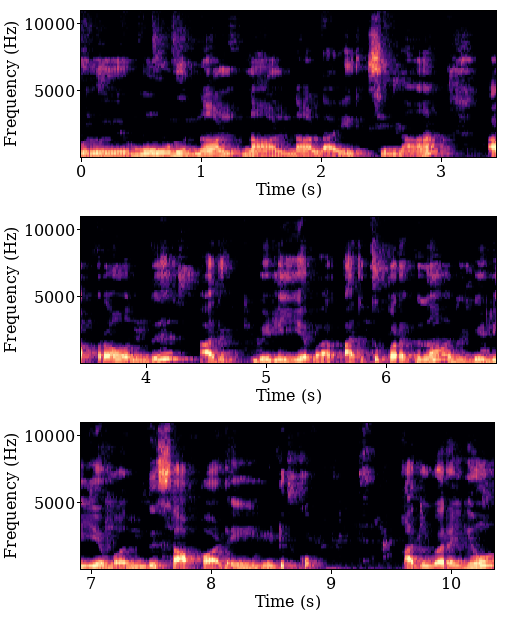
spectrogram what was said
ஒரு மூணு நாள் நாலு நாள் ஆயிடுச்சுன்னா அப்புறம் வந்து அது வெளியே வர அதுக்கு பிறகு தான் அது வெளியே வந்து சாப்பாடே எடுக்கும். அதுவரையும்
